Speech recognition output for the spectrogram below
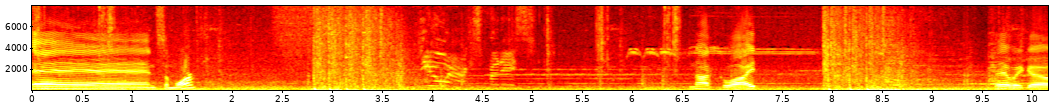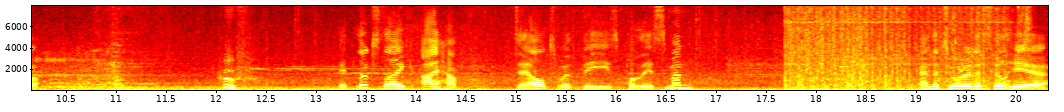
And some more. You asked for this! Not quite. There we go. Whew. It looks like I have dealt with these policemen. And the turret is still here.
